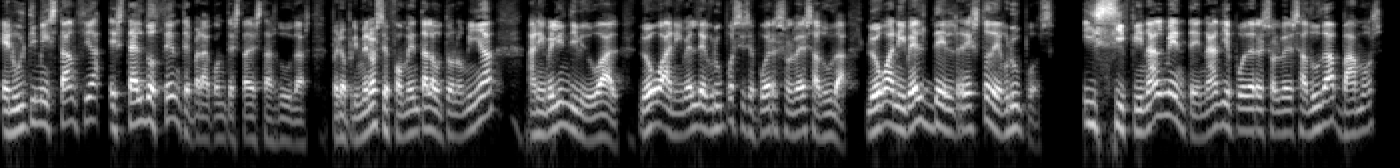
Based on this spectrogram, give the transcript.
en última instancia está el docente para contestar estas dudas. Pero primero se fomenta la autonomía a nivel individual, luego a nivel de grupos si se puede resolver esa duda, luego a nivel del resto de grupos. Y si finalmente nadie puede resolver esa duda, vamos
